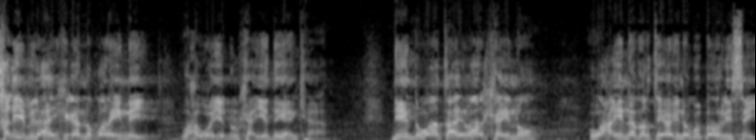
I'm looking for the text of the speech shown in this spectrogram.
khaliif ilaahay kaga noqonaynay waxa weeye dhulka iyo degaankaa diintu waa ta aynu arkayno waxayna bartay oo inagu boorrisay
